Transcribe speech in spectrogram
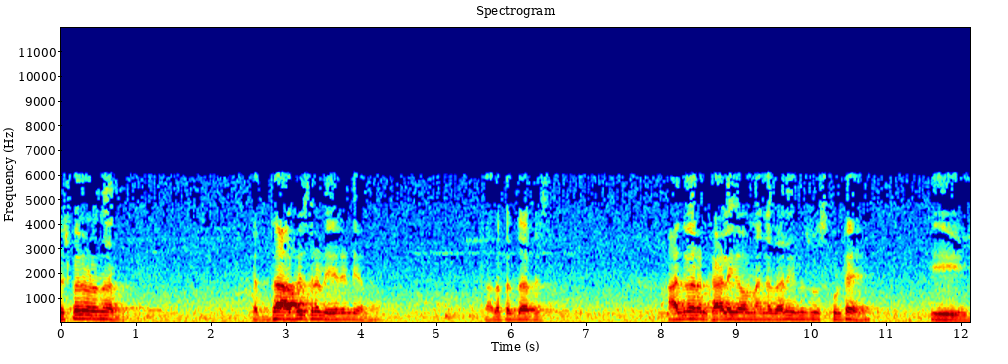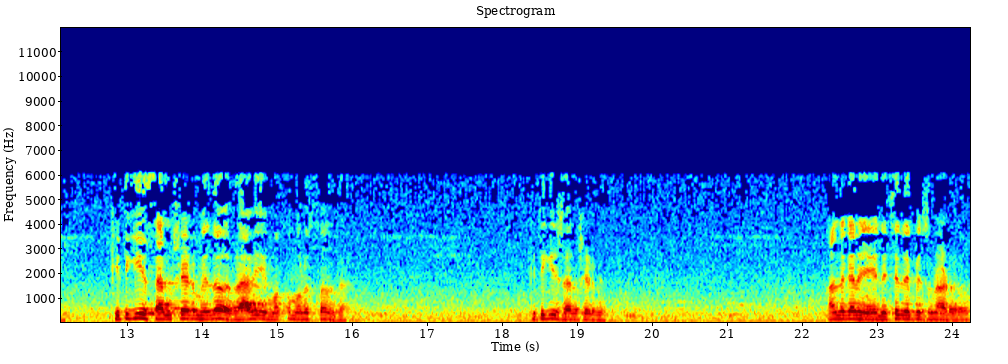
చచ్చిపోయిన వాడు ఉన్నారు పెద్ద ఆఫీసర్ అండి ఎయిర్ ఇండియాలో చాలా పెద్ద ఆఫీస్ ఆదివారం ఖాళీగా ఉన్నాం కదా అని ఇల్లు చూసుకుంటే ఈ కిటికీ సన్షేడ్ మీద రావి మొక్క మొలుస్తోంది సార్. కిటికీ సన్షేడ్ మీద. అందుకని నిత్యం తెప్పించుకున్నాడు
